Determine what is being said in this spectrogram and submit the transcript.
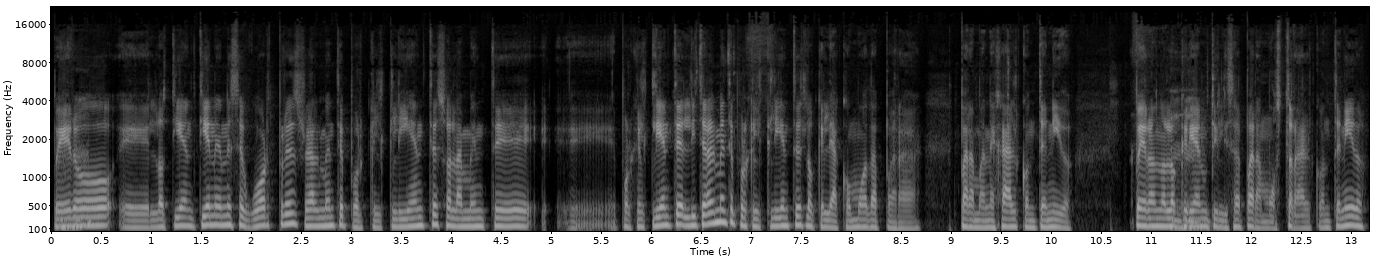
pero eh, lo tienen, tienen ese WordPress realmente porque el cliente solamente, eh, porque el cliente, literalmente porque el cliente es lo que le acomoda para, para manejar el contenido, pero no lo querían utilizar para mostrar el contenido.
